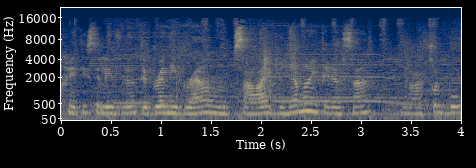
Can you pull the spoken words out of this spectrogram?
prêté ce livre-là, de Brené Brown. Ça a l'air vraiment intéressant, il a l'air beau.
